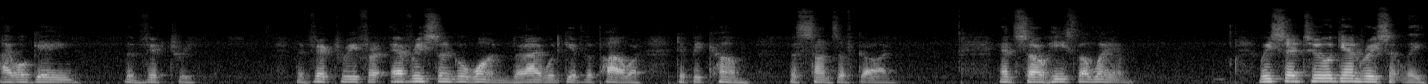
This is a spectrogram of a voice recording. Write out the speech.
I will gain the victory. The victory for every single one that I would give the power to become the sons of God. And so he's the Lamb we said too again recently,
